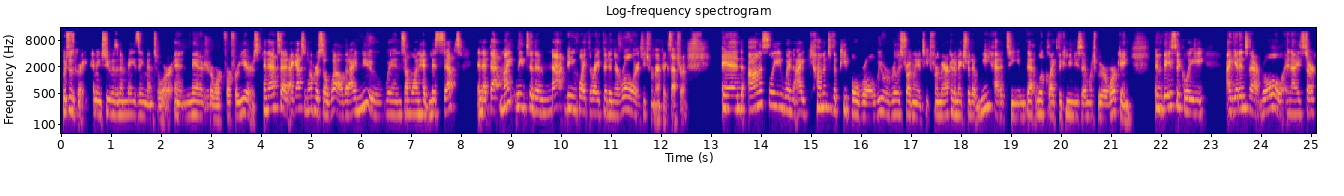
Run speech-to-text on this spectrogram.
which was great. I mean, she was an amazing mentor and manager to work for for years. And that said, I got to know her so well that I knew when someone had missteps and that that might lead to them not being quite the right fit in their role or at Teach for America, et cetera. And honestly, when I come into the people role, we were really struggling at Teach for America to make sure that we had a team that looked like the communities in which we were working. And basically, I get into that role and I start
